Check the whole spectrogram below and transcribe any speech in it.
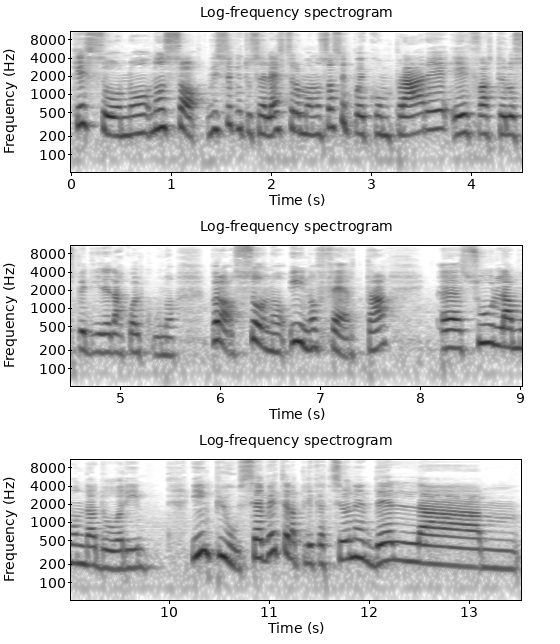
che sono non so visto che tu sei all'estero ma non so se puoi comprare e fartelo spedire da qualcuno però sono in offerta eh, sulla Mondadori in più se avete l'applicazione della um,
